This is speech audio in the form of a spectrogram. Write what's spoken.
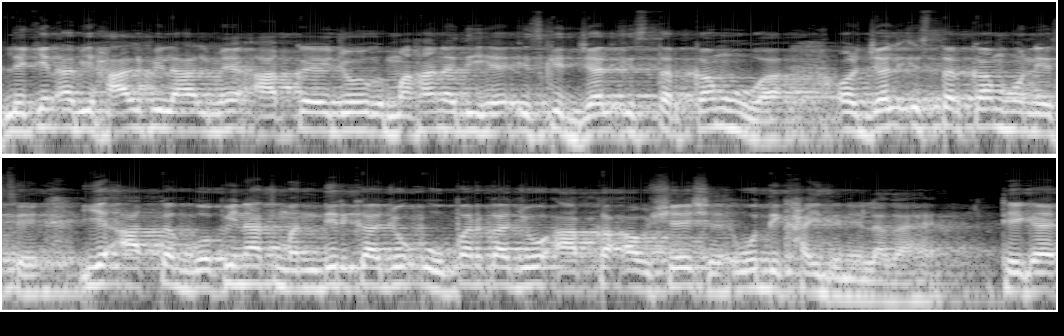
लेकिन अभी हाल फ़िलहाल में आपका ये जो महानदी है, इसके जल स्तर कम हुआ और जल स्तर कम होने से ये आपका गोपीनाथ मंदिर का जो ऊपर का जो आपका अवशेष है, वो दिखाई देने लगा है। ठीक है?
